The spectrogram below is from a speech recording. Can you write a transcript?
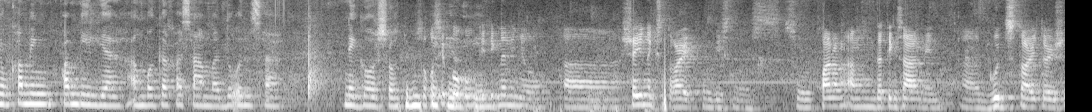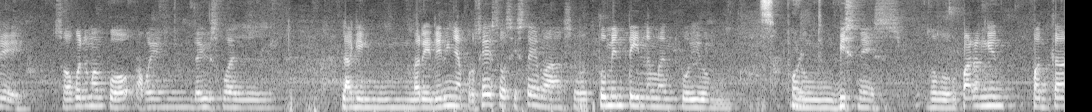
Yung kaming pamilya ang magkakasama doon sa negosyo. So kasi po kung titignan niyo, ah, siya yung nag-start ng business. So parang ang dating sa amin, ah, good starter siya eh. So ako naman po, ako yung the usual laging maririnig niya proseso, sistema. So to maintain naman po yung Support. yung business. So parang yung pagka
